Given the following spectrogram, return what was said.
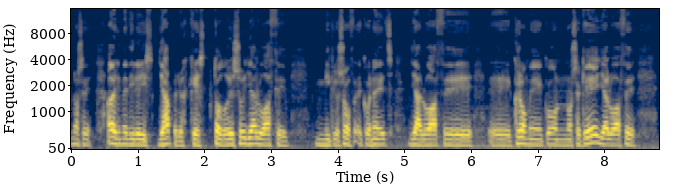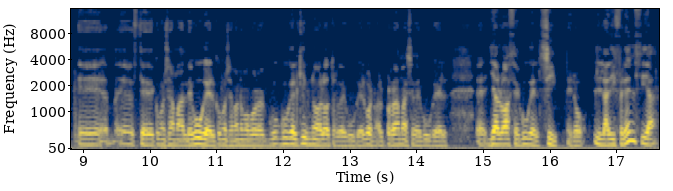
no sé, a ver, y me diréis, ya, pero es que es, todo eso ya lo hace Microsoft con Edge, ya lo hace eh, Chrome con no sé qué, ya lo hace, eh, este, ¿cómo se llama? El de Google, ¿cómo se llama? No me acuerdo, Google Keep, no, el otro de Google, bueno, el programa ese de Google, ya lo hace Google, sí, pero la diferencia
